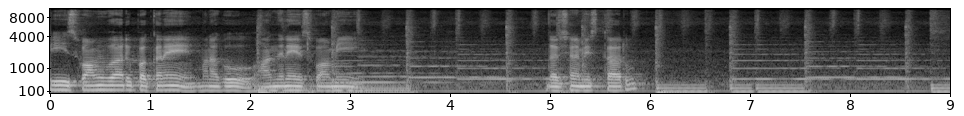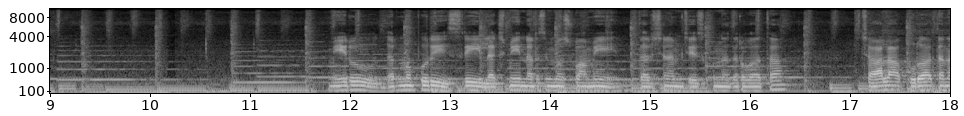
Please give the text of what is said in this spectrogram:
ఈ స్వామివారి పక్కనే మనకు ఆంజనేయ స్వామి దర్శనమిస్తారు. మీరు ధర్మపురి శ్రీ లక్ష్మీ నరసింహస్వామి దర్శనం చేసుకున్న తర్వాత చాలా పురాతన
